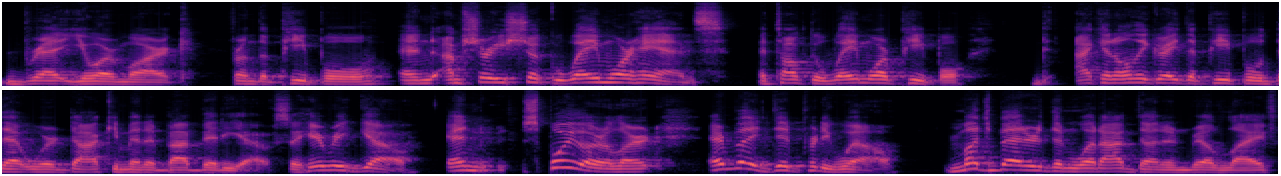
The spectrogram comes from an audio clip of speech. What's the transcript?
Brett Yormark from the people. And I'm sure he shook way more hands and talked to way more people. I can only grade the people that were documented by video. So here we go. And spoiler alert, everybody did pretty well. Much better than what I've done in real life.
